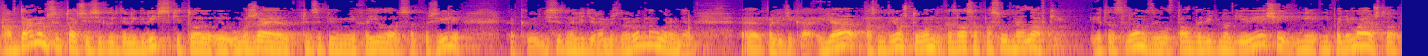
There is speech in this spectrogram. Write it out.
А в данном ситуации, если говорить аллегорически, то, э, уважая, в принципе, Михаила Саакашвили, как действительно лидера международного уровня э, политика, я посмотрел, что он оказался в посудной лавке. И этот слон стал давить многие вещи, не, не понимая, что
